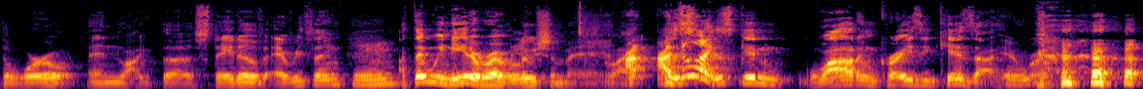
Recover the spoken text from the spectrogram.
the world and like the state of everything I think we need a revolution man like Mm-hmm. I- I feel like- it's getting wild and crazy kids out here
